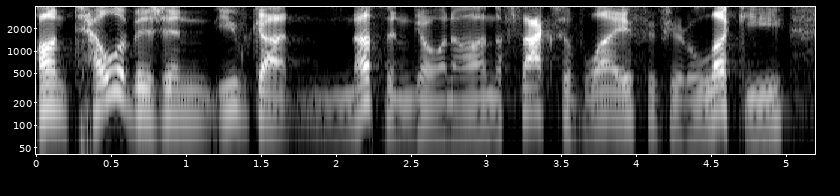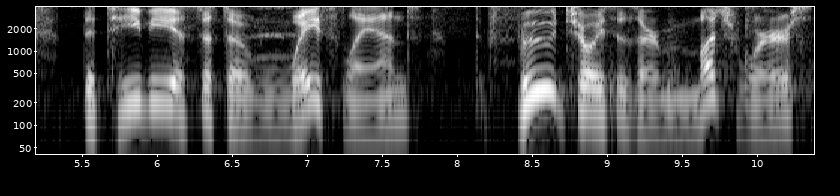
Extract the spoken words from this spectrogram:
on television you've got nothing going on the facts of life if you're lucky the tv is just a wasteland food choices are much worse.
